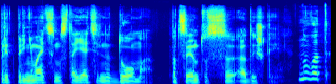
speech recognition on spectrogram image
предпринимать самостоятельно дома пациенту с одышкой? Ну вот,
